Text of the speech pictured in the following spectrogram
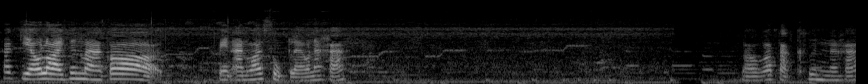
ถ้าเกี๊ยวลอยขึ้นมาก็เป็นอันว่าสุกแล้วนะคะ เราก็ตักขึ้นนะคะ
